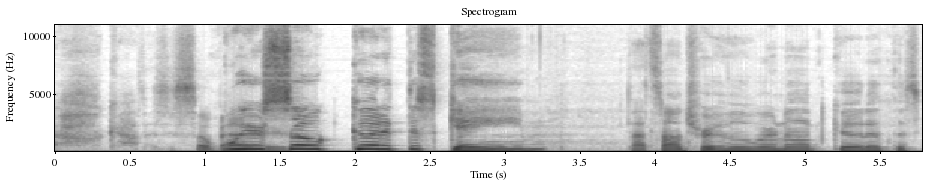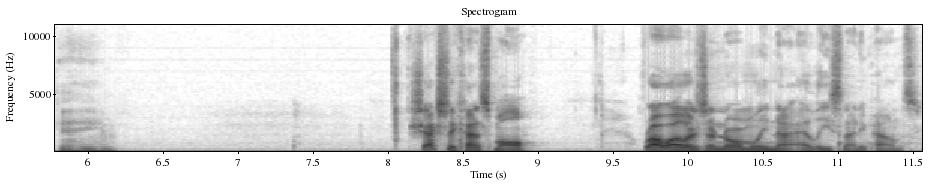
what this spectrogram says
Oh, God, this is so bad. We're dude. so good at this game. That's not true. We're not good at this game. She's actually kind of small. Rottweilers are normally not at least 90 pounds.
